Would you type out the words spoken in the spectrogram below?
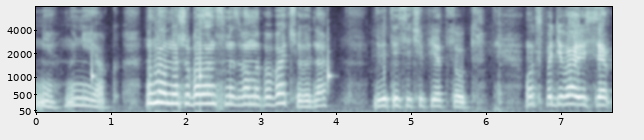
Ні, ну ніяк. Ну, головне, що баланс ми з вами побачили, да? 2500. От сподіваюся,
